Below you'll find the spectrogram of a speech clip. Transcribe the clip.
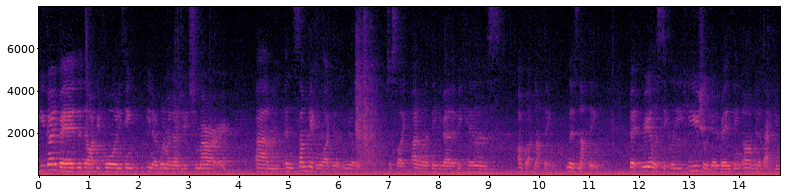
you go to bed the night before and you think, you know, what am I going to do tomorrow? Um, and some people like it really just like I don't want to think about it because I've got nothing. There's nothing. But realistically, if you usually go to bed and think, oh, I'm going to vacuum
